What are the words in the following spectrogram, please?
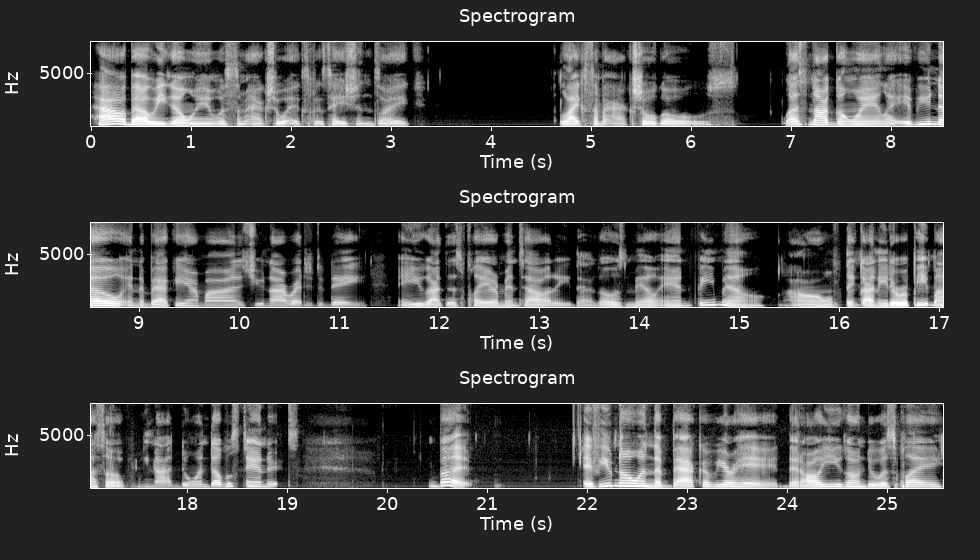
how about we go in with some actual expectations? Like, like some actual goals. Let's not go in like if you know in the back of your mind that you're not ready to date and you got this player mentality that goes male and female. I don't think I need to repeat myself. We're not doing double standards. But if you know in the back of your head that all you gonna do is play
